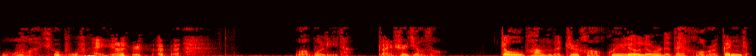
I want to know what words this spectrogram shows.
我就不赔了。我不理他，转身就走。周胖子只好灰溜溜的在后边跟着，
